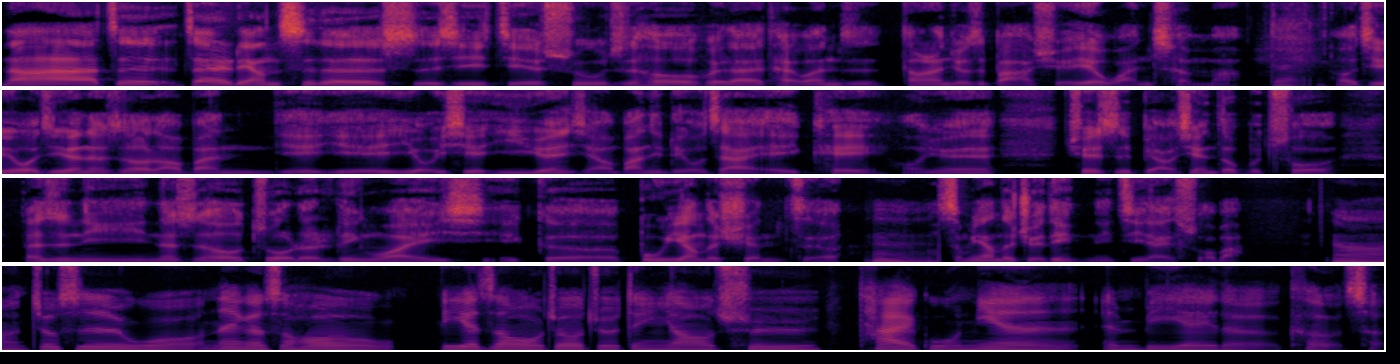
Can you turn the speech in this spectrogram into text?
那这在两次的实习结束之后回来台湾之，当然就是把学业完成嘛。对，哦，其实我记得那时候老板也也有一些意愿想要把你留在 AK 哦，因为确实表现都不错。但是你那时候做了另外一些一个不一样的选择，嗯什么样的决定？你自己来说吧。嗯、就是我那个时候毕业之后，我就决定要去泰国念 MBA 的课程。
